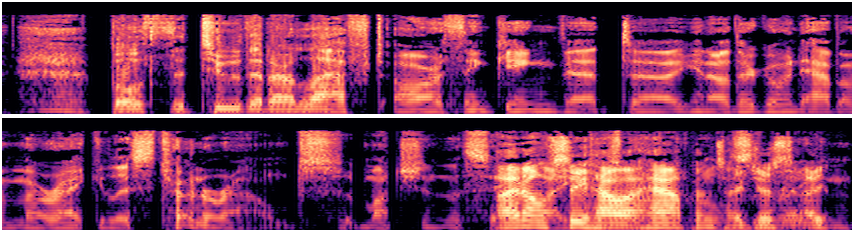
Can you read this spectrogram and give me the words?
Both the two that are left are thinking that uh, you know they're going to have a miraculous turnaround, much in the same. I don't see how it happens. I just, I,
